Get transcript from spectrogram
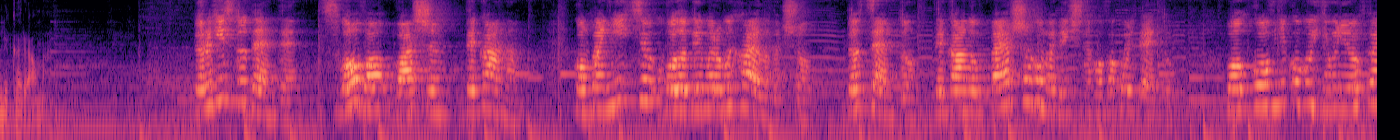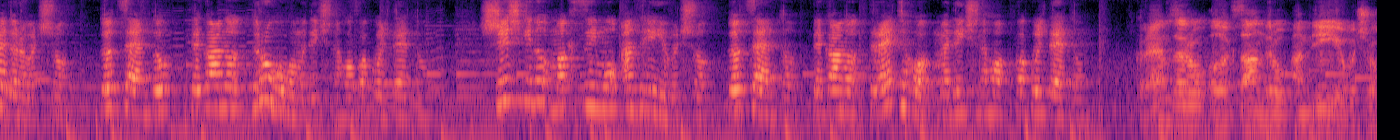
лікарями. Дорогі студенти, слово вашим деканам, Компаніцю Володимиру Михайловичу, доценту, декану першого медичного факультету, полковникову Юрію Федоровичу, доценту, декану другого медичного факультету, Шишкіну Максиму Андрійовичу, доценту, декану третього медичного факультету. Кремзеру Олександру Андрійовичу,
